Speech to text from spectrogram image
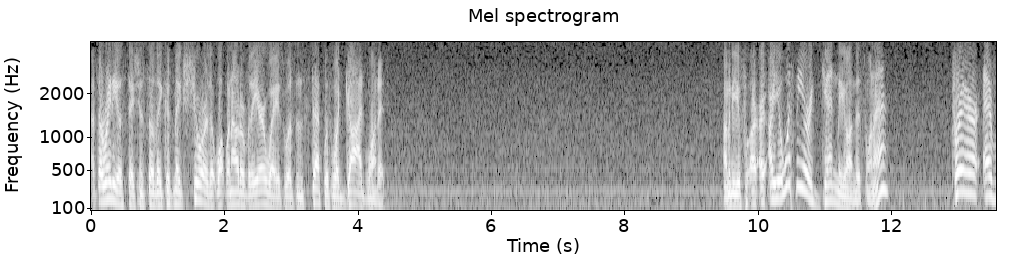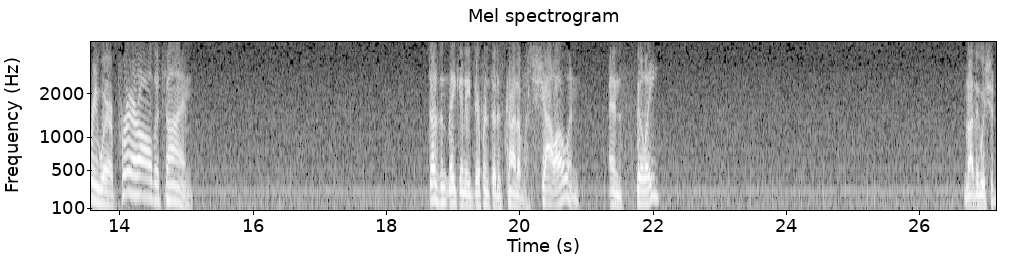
at the radio station so they could make sure that what went out over the airways was in step with what God wanted. I mean, are, are you with me or against me on this one, huh? Prayer everywhere. Prayer all the time. Doesn't make any difference that it's kind of shallow and, and silly. And I think we should,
